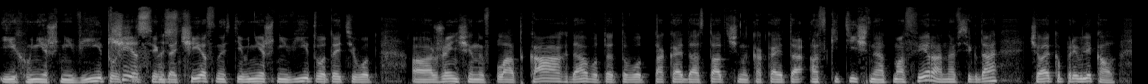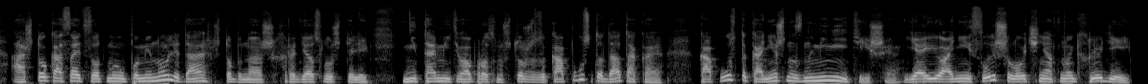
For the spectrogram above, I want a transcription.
их внешний вид, честность. очень всегда честность и внешний вид, вот эти вот а, женщины в платках, да, вот это вот такая достаточно какая-то аскетичная атмосфера, она всегда человека привлекала. А что касается, вот мы упомянули, да, чтобы наших радиослушателей не томить вопросом, что же за капуста, да, такая. Капуста, конечно, знаменитейшая. Я ее о ней слышал очень от многих людей.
